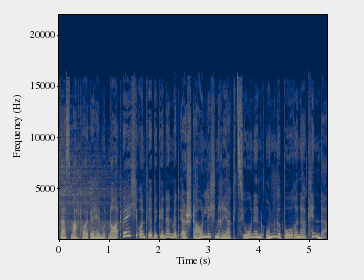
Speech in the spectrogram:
Das macht heute Helmut Nordwig und wir beginnen mit erstaunlichen Reaktionen ungeborener Kinder.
